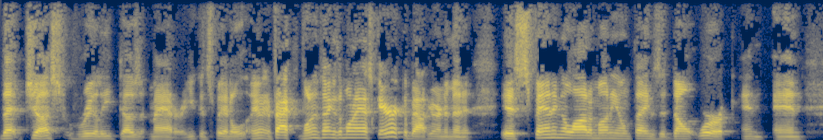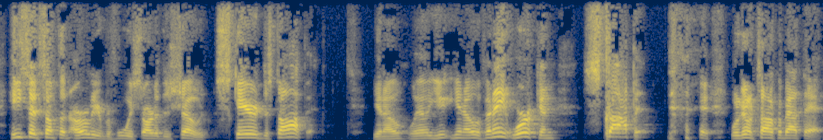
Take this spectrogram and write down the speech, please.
that just really doesn't matter. You can spend, in fact, one of the things I'm going to ask Eric about here in a minute is spending a lot of money on things that don't work. And, and he said something earlier before we started the show, scared to stop it. You know, well, you, you know, if it ain't working, stop it. We're going to talk about that.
